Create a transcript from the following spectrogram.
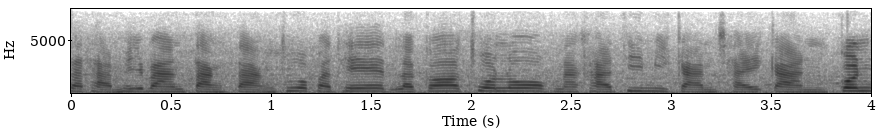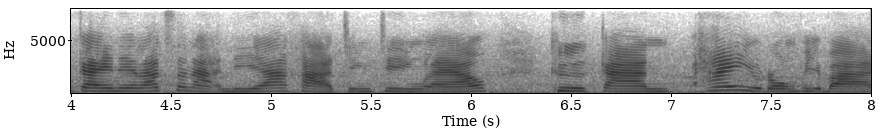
สถานพยาบาลต่าง ๆ ทั่วประเทศ แล้วก็ทั่วโลกนะคะที่มีการใช้กัน กลไกในลักษณะนี้ค่ะจริงๆแล้ว คือการให้โรงพยาบาล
